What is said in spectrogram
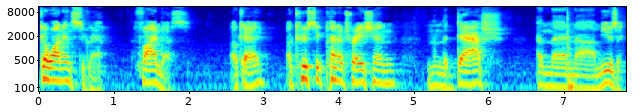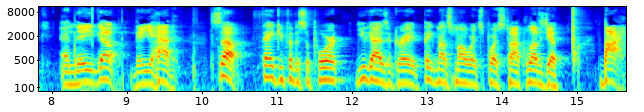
go on Instagram, find us, okay? Acoustic penetration, and then the dash, and then uh, music. And there you go. There you have it. So, thank you for the support. You guys are great. Big Mouth Small Word Sports Talk loves you. Bye.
